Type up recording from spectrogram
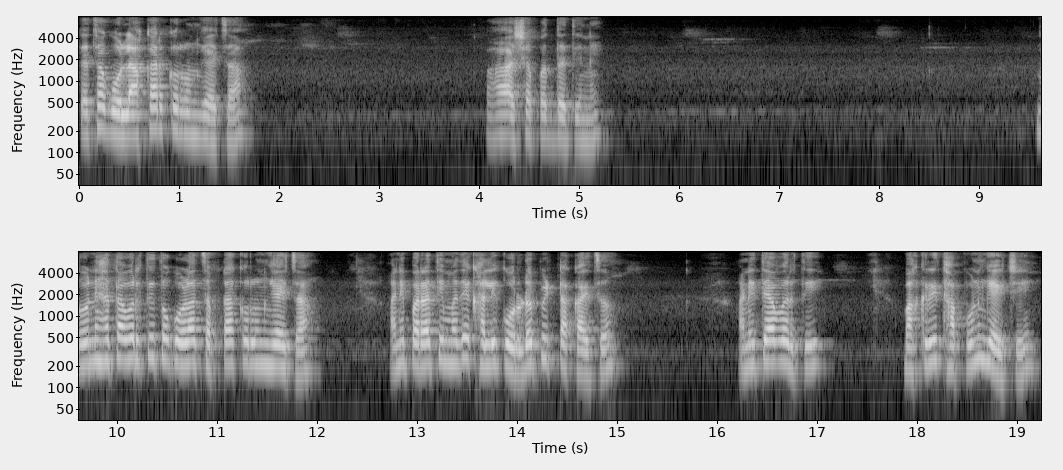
त्याचा गोलाकार करून घ्यायचा. पहा अशा पद्धतीने. दोन्ही हातावरती तो गोळा चपटा करून घ्यायचा आणि परातीमध्ये खाली कोरडं पीठ टाकायचं आणि त्यावरती भाकरी थापून घ्यायची.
